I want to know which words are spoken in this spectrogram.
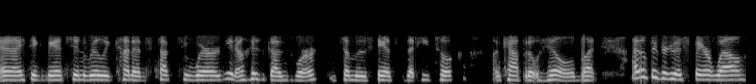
and I think Manchin really kind of stuck to where, you know, his guns were and some of the stances that he took on Capitol Hill. But I don't think they're going to fare well.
